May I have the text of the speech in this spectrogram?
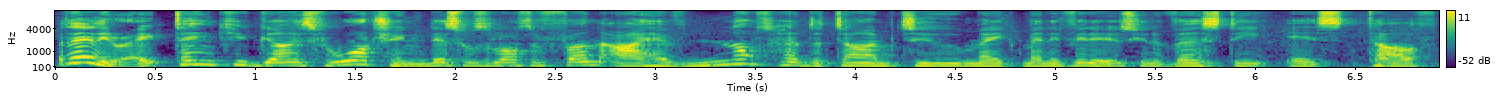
At any rate, thank you guys for watching, this was a lot of fun, I have not had the time to make many videos, university is tough,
